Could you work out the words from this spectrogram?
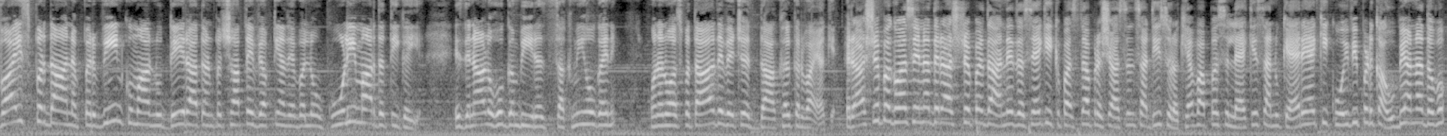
ਵਾਈਸ ਪ੍ਰਧਾਨ ਪ੍ਰਵੀਨ ਕੁਮਾਰ ਨੂੰ ਦੇਰ ਰਾਤ ਅਣਪਛਾਤੇ ਵਿਅਕਤੀਆਂ ਦੇ ਵੱਲੋਂ ਗੋਲੀ ਮਾਰ ਦਿੱਤੀ ਗਈ ਹੈ। ਇਸ ਦੇ ਨਾਲ ਉਹ ਗੰਭੀਰ ਜ਼ਖਮੀ ਹੋ ਗਏ ਨੇ। ਉਹਨਾਂ ਨੂੰ ਹਸਪਤਾਲ ਦੇ ਵਿੱਚ ਦਾਖਲ ਕਰਵਾਇਆ ਗਿਆ। ਰਾਸ਼ਟਰੀ ਭਗਵਤ ਸੇਨਾ ਦੇ ਰਾਸ਼ਟਰ ਪ੍ਰਧਾਨ ਨੇ ਦੱਸਿਆ ਕਿ ਇੱਕ ਪਾਸਾ ਪ੍ਰਸ਼ਾਸਨ ਸਾਡੀ ਸੁਰੱਖਿਆ ਵਾਪਸ ਲੈ ਕੇ ਸਾਨੂੰ ਕਹਿ ਰਿਹਾ ਹੈ ਕਿ ਕੋਈ ਵੀ ਭੜਕਾਊ ਬਿਆਨ ਨਾ ਦਵੋ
